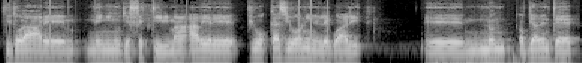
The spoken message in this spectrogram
titolare nei minuti effettivi, ma avere più occasioni nelle quali eh, non, ovviamente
